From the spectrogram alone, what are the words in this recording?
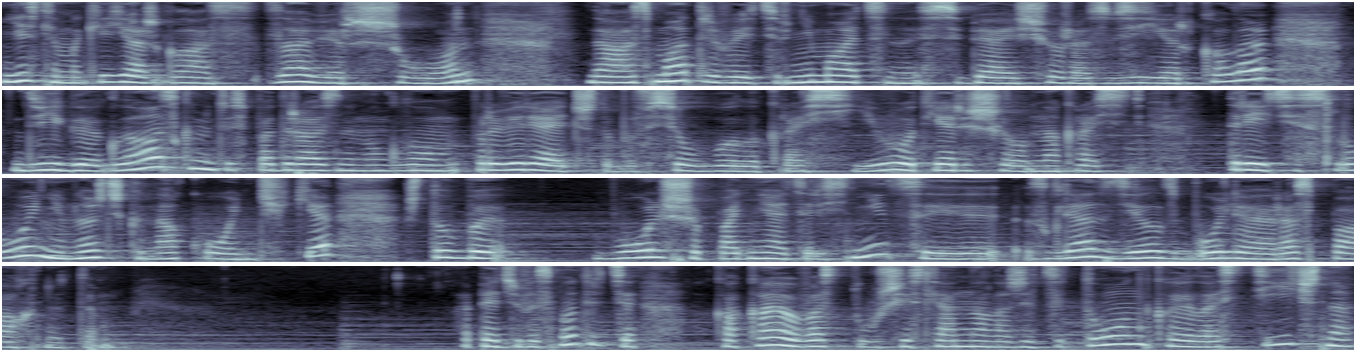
Если макияж глаз завершен да, осматриваете внимательно себя еще раз в зеркало двигая глазками то есть под разным углом проверяйте чтобы все было красиво. Вот я решила накрасить третий слой немножечко на кончике чтобы больше поднять ресницы и взгляд сделать более распахнутым. Опять же вы смотрите какая у вас тушь. Если она ложится тонко эластично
